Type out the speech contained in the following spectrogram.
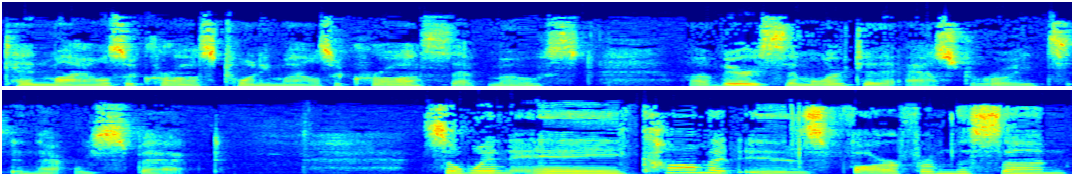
10 miles across, 20 miles across at most, uh, very similar to the asteroids in that respect. So when a comet is far from the sun,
